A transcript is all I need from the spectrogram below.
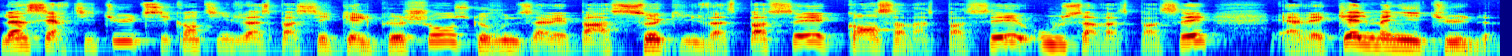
L'incertitude, c'est quand il va se passer quelque chose que vous ne savez pas ce qu'il va se passer, quand ça va se passer, où ça va se passer, et avec quelle magnitude.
